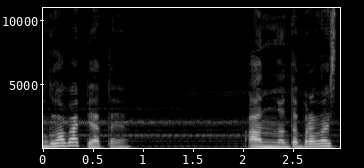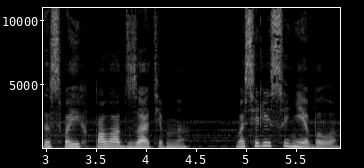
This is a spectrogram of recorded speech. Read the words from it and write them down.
Глава пятая. Анна добралась до своих палат затемно. Василисы не было.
